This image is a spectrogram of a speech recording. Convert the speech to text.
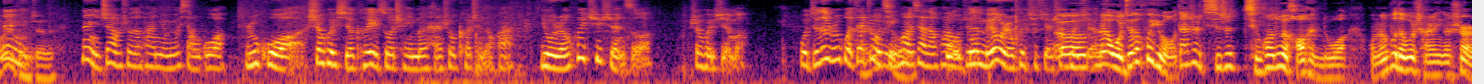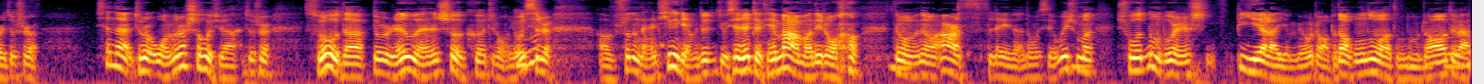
我也这么觉得。那你这样说的话，你有没有想过，如果社会学可以做成一门函授课程的话，有人会去选择社会学吗？我觉得如果在这种情况下的话，我觉得没有人会去选社会学。没有，我觉得会有，但是其实情况就会好很多。我们不得不承认一个事儿，就是现在就是我们说社会学啊，就是所有的就是人文社科这种，尤其是啊说的难听一点嘛，就有些人整天骂嘛那种那种那种二次类的东西。为什么说那么多人是毕业了也没有找不到工作，怎么怎么着，对吧？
